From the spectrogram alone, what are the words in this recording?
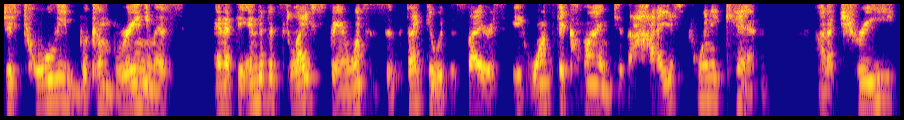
just totally become brainless. And at the end of its lifespan, once it's infected with this virus, it wants to climb to the highest point it can on a tree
